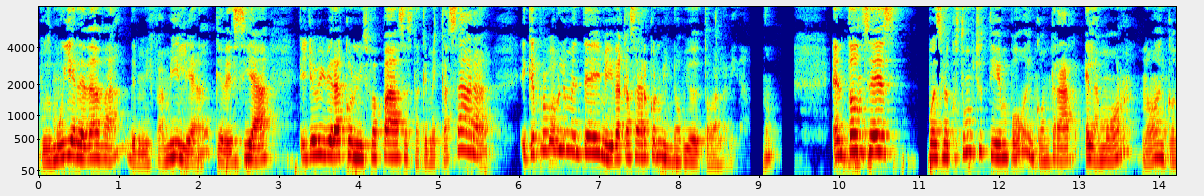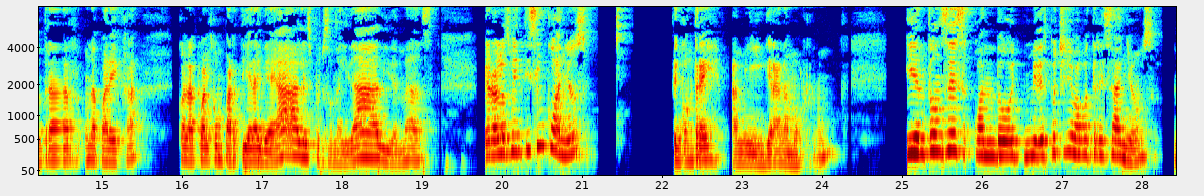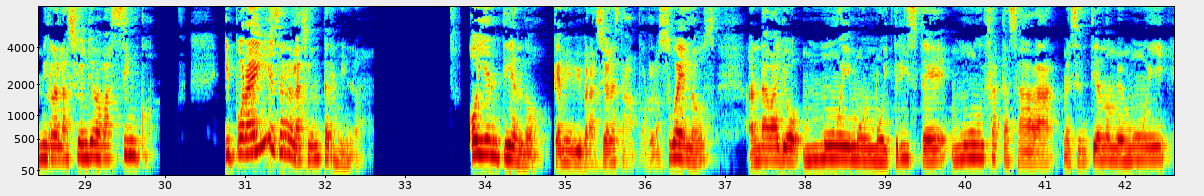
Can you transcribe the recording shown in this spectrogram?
pues muy heredada de mi familia que decía que yo viviera con mis papás hasta que me casara y que probablemente me iba a casar con mi novio de toda la vida, ¿no? Entonces, pues me costó mucho tiempo encontrar el amor, ¿no? Encontrar una pareja con la cual compartiera ideales, personalidad y demás. Pero a los 25 años encontré a mi gran amor, ¿no? Y entonces, cuando mi despacho llevaba tres años, mi relación llevaba cinco. Y por ahí esa relación terminó. Hoy entiendo que mi vibración estaba por los suelos, andaba yo muy, muy, muy triste, muy fracasada, me sintiéndome muy,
